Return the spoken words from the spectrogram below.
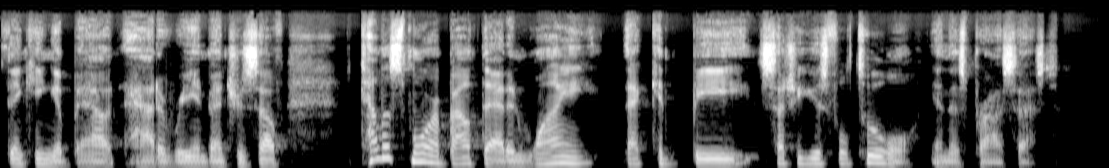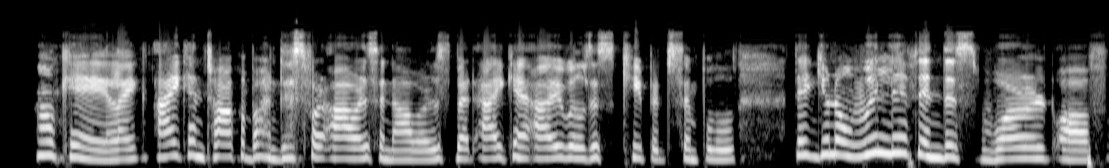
thinking about how to reinvent yourself. Tell us more about that and why that could be such a useful tool in this process. Okay, like I can talk about this for hours and hours, but I can I will just keep it simple. That you know, we live in this world of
